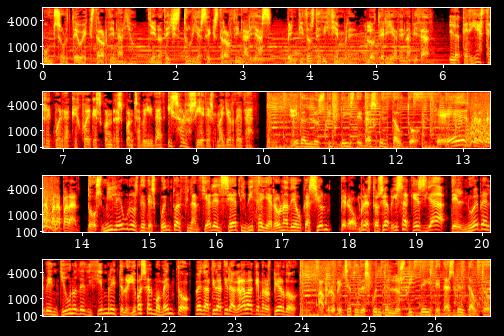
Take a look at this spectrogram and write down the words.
Un sorteo extraordinario lleno de historias extraordinarias. 22 de diciembre, Lotería de Navidad. Loterías te recuerda que juegues con responsabilidad y solo si eres mayor de edad. Llegan los Big Days de Das Belt Auto. ¿Qué? Espera, espera, para, para. ¿2.000 euros de descuento al financiar el SEAT Ibiza y Arona de ocasión? Pero hombre, esto se avisa que es ya. Del 9 al 21 de diciembre y te lo llevas al momento. Venga, tira, tira, graba que me los pierdo. Aprovecha tu descuento en los Big Days de Das Belt Auto.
